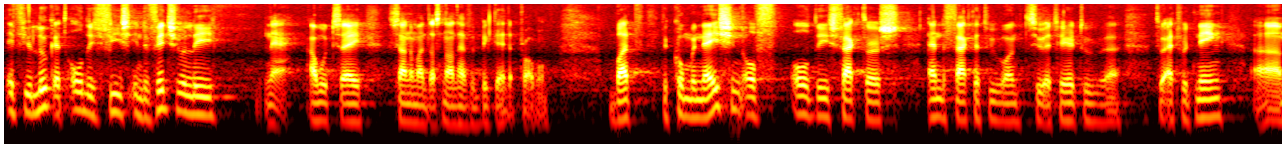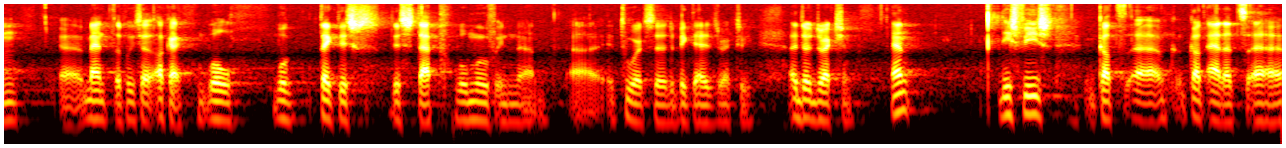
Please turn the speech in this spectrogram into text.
if you look at all these V's individually, nah, I would say Sanoma does not have a big data problem. But the combination of all these factors and the fact that we want to adhere to, uh, to Edward Ng um, uh, meant that we said, okay, we'll, we'll take this, this step, we'll move in, um, uh, towards the, the, big data directory, uh, the direction. And these fees got, uh, got added uh,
